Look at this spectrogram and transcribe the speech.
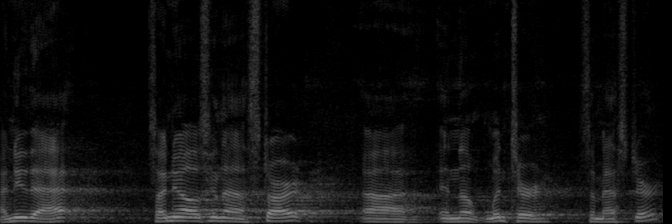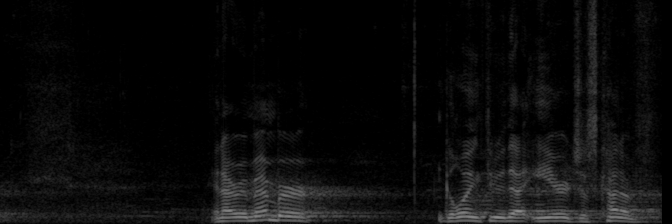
I knew that. So I knew I was going to start uh, in the winter semester. And I remember going through that year just kind of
